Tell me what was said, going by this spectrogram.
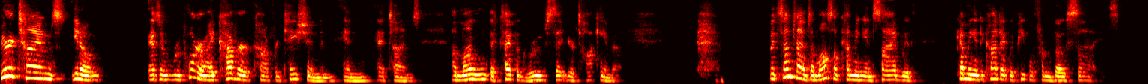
There are times you know as a reporter i cover confrontation and, and at times among the type of groups that you're talking about. But sometimes i'm also coming inside with coming into contact with people from both sides.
